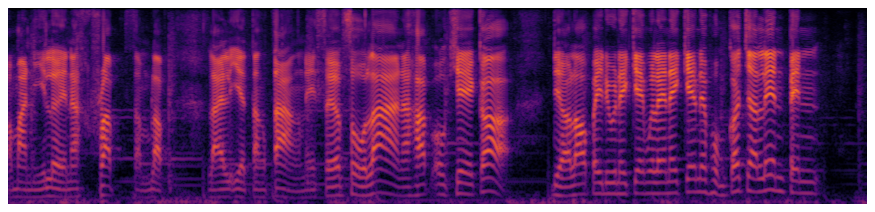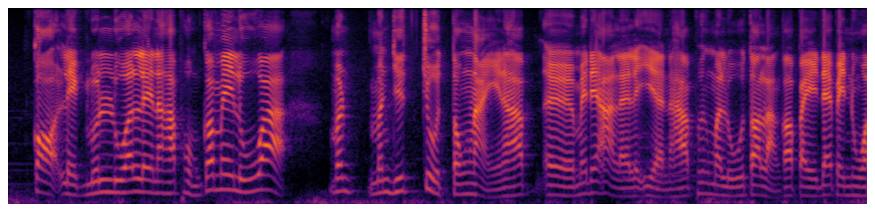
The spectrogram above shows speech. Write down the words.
ประมาณนี้เลยนะครับสำหรับรายละเอียดต่างๆ ในเซิร์ฟโซล่านะครับโอเคก็เดี๋ยวเราไปดูในเกมกันเลยในเกมเนี่ยผมก็จะเล่นเป็นเกาะเหล็กล้วนๆเลยนะครับ ผมก็ไม่รู้ว่ามันมันยึดจุดตรงไหนนะครับ เออไม่ได้อ่านรายละเอียดนะครับ เพิ่งมารู้ตอนหลังก็ไปได้ไปนัว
